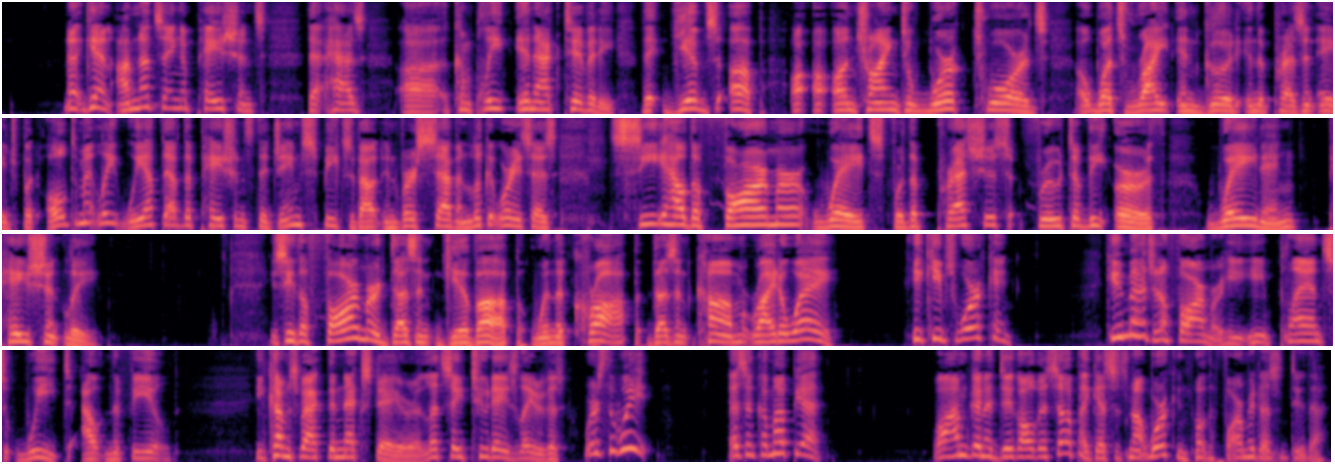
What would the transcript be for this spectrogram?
Now, again, I'm not saying a patience that has uh, complete inactivity, that gives up on trying to work towards uh, what's right and good in the present age. But ultimately, we have to have the patience that James speaks about in verse 7. Look at where he says, See how the farmer waits for the precious fruit of the earth, waiting patiently. You see, the farmer doesn't give up when the crop doesn't come right away. He keeps working. Can you imagine a farmer? He, he plants wheat out in the field. He comes back the next day, or let's say two days later, he goes, Where's the wheat? It Hasn't come up yet. Well, I'm going to dig all this up. I guess it's not working. No, the farmer doesn't do that.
